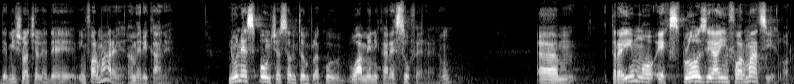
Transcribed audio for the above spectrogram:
de mijloacele de informare americane. nu ne spun ce se întâmplă cu oamenii care suferă, nu? Um, trăim o explozie a informațiilor.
